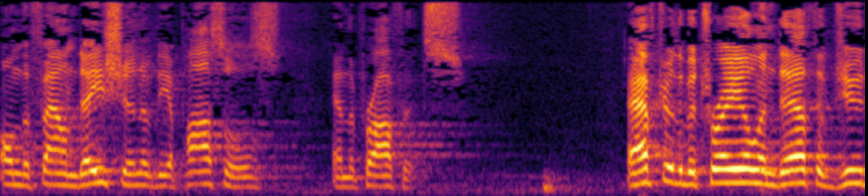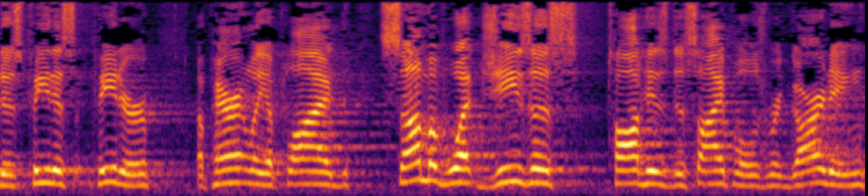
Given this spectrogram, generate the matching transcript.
on the foundation of the apostles and the prophets. After the betrayal and death of Judas, Peter apparently applied some of what Jesus taught his disciples regarding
